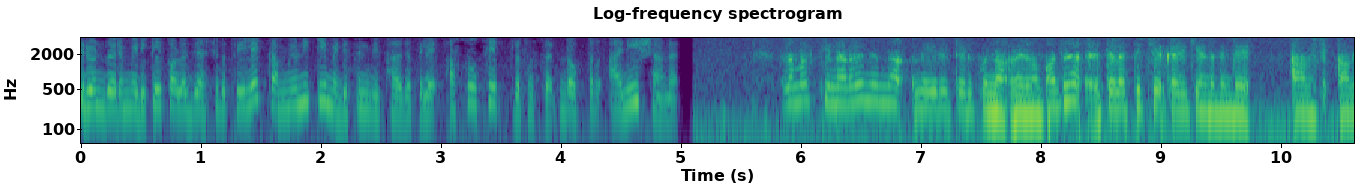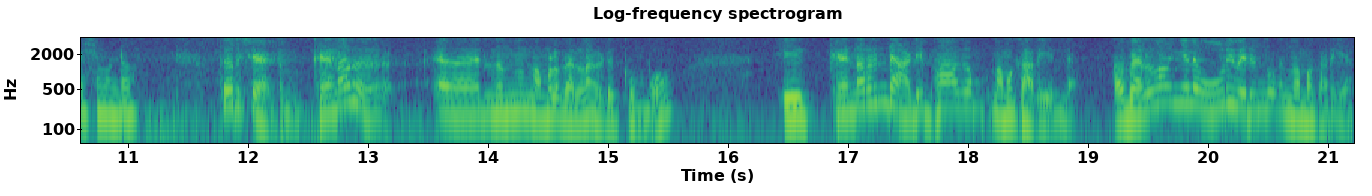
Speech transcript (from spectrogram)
തിരുവനന്തപുരം മെഡിക്കൽ കോളേജ് ആശുപത്രിയിലെ കമ്മ്യൂണിറ്റി മെഡിസിൻ വിഭാഗത്തിലെ അസോസിയേറ്റ് പ്രൊഫസർ ഡോക്ടർ അനീഷാണ്. നമ്മൾ കിണറിൽ നിന്ന് നേരിട്ടെടുക്കുന്ന വെള്ളം അത് തിളപ്പിച്ച് കഴിക്കേണ്ടതിന്റെ ആവശ്യ- ആവശ്യമുണ്ടോ? തീർച്ചയായിട്ടും. കിണർ നിന്നും നമ്മൾ വെള്ളം എടുക്കുമ്പോൾ ഈ കിണറിന്റെ അടിഭാഗം നമുക്കറിയില്ല. വെള്ളം ഇങ്ങനെ ഊറി വരുന്നു എന്ന് നമുക്കറിയാം.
